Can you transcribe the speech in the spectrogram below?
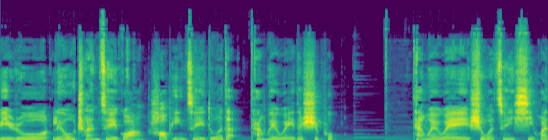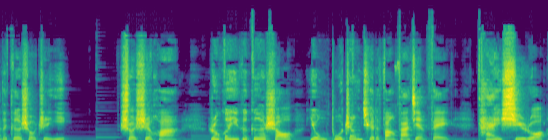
比如流传最广、好评最多的谭维维的食谱。谭维维是我最喜欢的歌手之一。说实话，如果一个歌手用不正确的方法减肥，太虚弱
